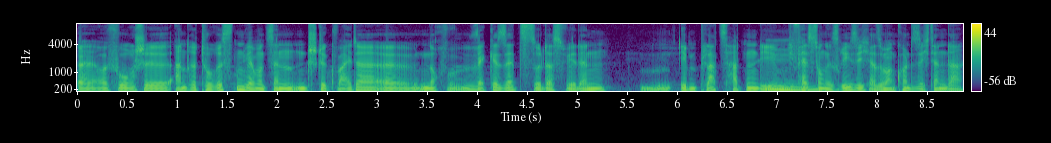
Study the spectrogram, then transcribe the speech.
äh, euphorische andere Touristen. Wir haben uns dann ein Stück weiter äh, noch weggesetzt, sodass wir dann eben Platz hatten. Die, mhm. die Festung ist riesig, also man konnte sich dann da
